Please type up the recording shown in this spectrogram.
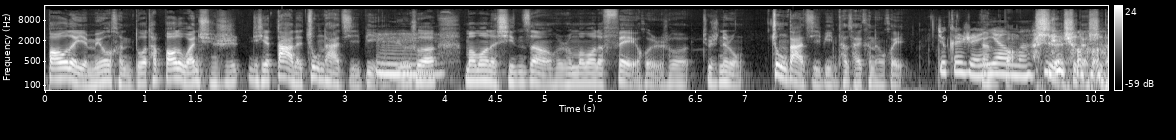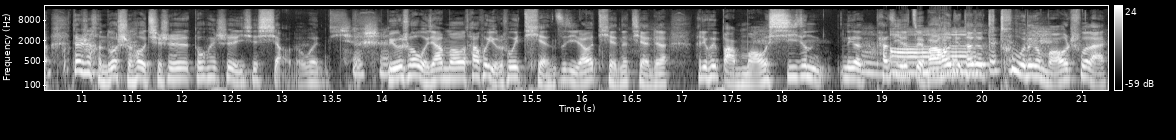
包的也没有很多，它包的完全是那些大的重大疾病，嗯比如说猫猫的心脏，或者说猫猫的肺，或者说就是那种重大疾病，它才可能会就跟人一样吗？是的，是的，是的。但是很多时候其实都会是一些小的问题。确实比。如说我家猫，它会有的时候会舔自己，然后舔着舔着，它就会把毛吸进那个它自己的嘴巴，然后就它就吐那个毛出来，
